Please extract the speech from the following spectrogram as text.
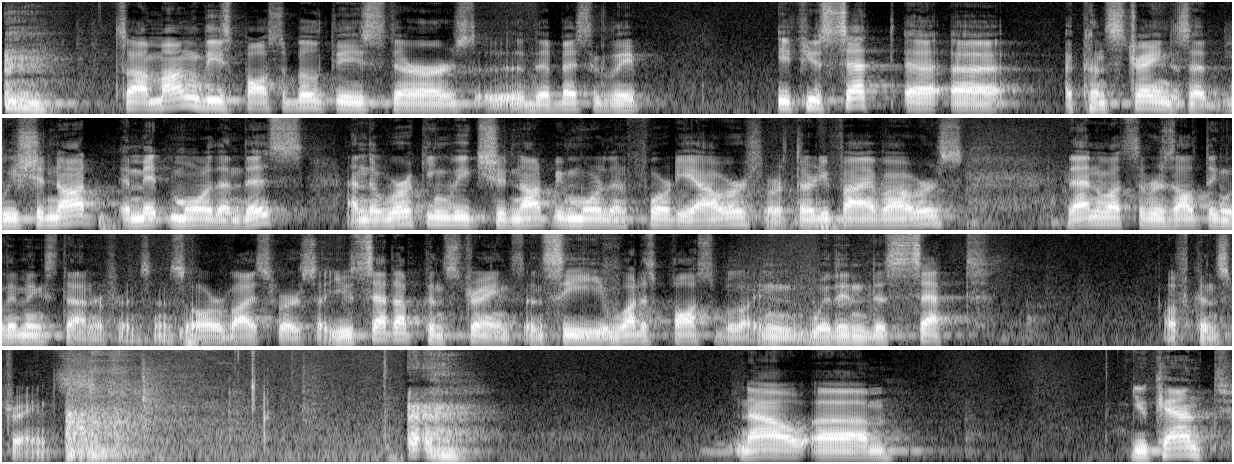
so among these possibilities, there are basically, if you set a, a, a constraint that we should not emit more than this, and the working week should not be more than 40 hours or 35 hours, then what's the resulting living standard, for instance, or vice versa? You set up constraints and see what is possible in, within this set of constraints. now, um, you can't,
